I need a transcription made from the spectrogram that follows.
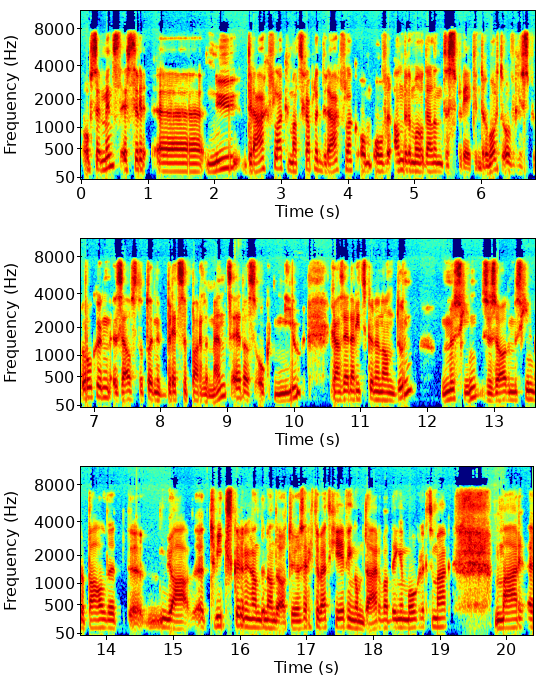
op zijn minst is er uh, nu draagvlak, maatschappelijk draagvlak, om over andere modellen te spreken. Er wordt over gesproken, zelfs tot in het Britse parlement, hè, dat is ook nieuw. Gaan zij daar iets kunnen aan doen? Misschien. Ze zouden misschien bepaalde uh, ja, tweaks kunnen gaan doen aan de auteursrechtenwetgeving om daar wat dingen mogelijk te maken. Maar uh,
